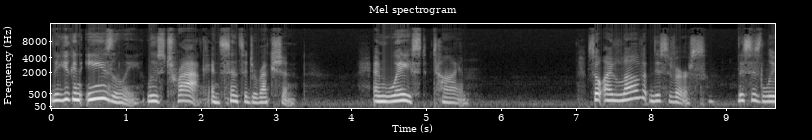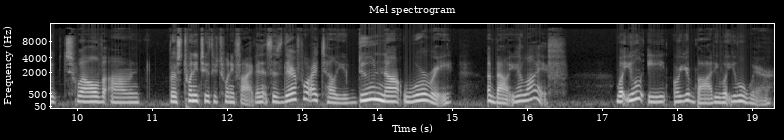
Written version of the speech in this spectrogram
that you can easily lose track and sense of direction and waste time. So I love this verse this is Luke 12, um, verse 22 through 25. And it says, Therefore I tell you, do not worry about your life, what you will eat, or your body, what you will wear.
